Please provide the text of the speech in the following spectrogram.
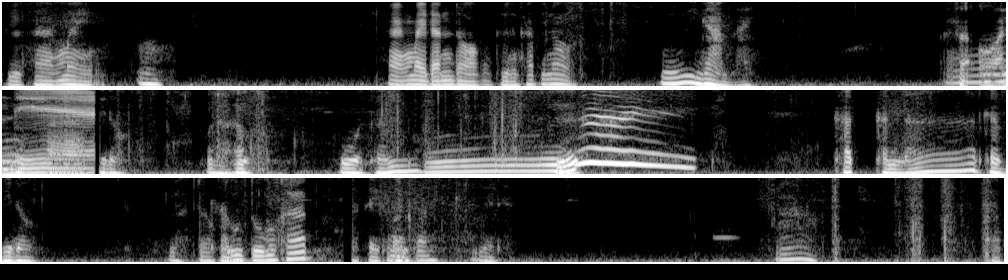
คือหางใหม่หางใหม่ดันดอกคืนครับพี่น้องอุ้ยงามเลยสะอ่อนแท้พี่น้องพูดนะครับ โอ้ทั้งโอ้เอ้ยคักขนาดครับพี่น้องดอกตุ้มๆครับใส่ก่อนก่อนเดี๋ยวอ้าวครับ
